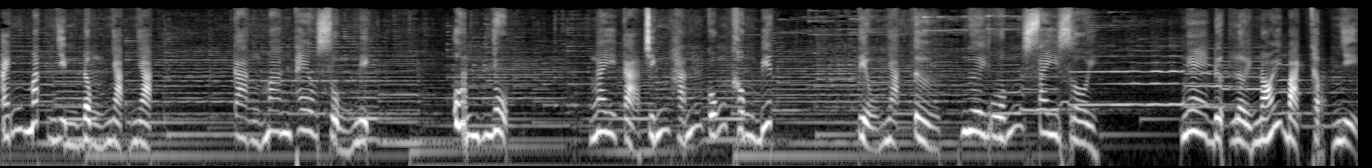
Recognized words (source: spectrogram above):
Ánh mắt nhìn đồng nhạt nhạt Càng mang theo sủng nịnh Ôn nhụ Ngay cả chính hắn cũng không biết. Tiểu nhạc tử, Ngươi uống say rồi. Nghe được lời nói bạch thập nhị.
